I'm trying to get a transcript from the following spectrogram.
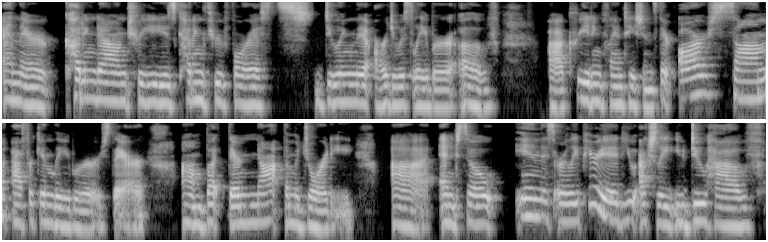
and they're cutting down trees, cutting through forests, doing the arduous labor of uh, creating plantations. There are some African laborers there, um, but they're not the majority. Uh, and so in this early period you actually you do have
